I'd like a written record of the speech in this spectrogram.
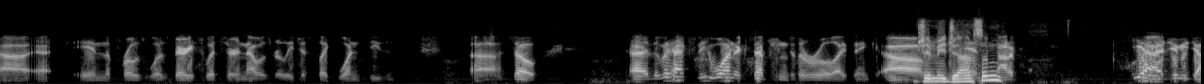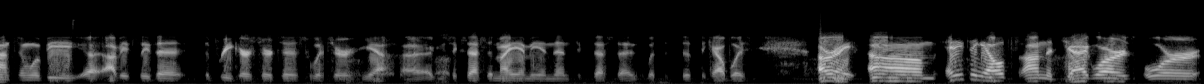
uh, at, in the pros was Barry Switzer, and that was really just like one season. Uh, so uh, there was actually one exception to the rule, I think. Um, Jimmy Johnson. A, yeah, Jimmy Johnson would be uh, obviously the the precursor to Switzer. Yeah, uh, success at Miami and then success at, with the, the, the Cowboys. All right. Um, anything else on the Jaguars or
